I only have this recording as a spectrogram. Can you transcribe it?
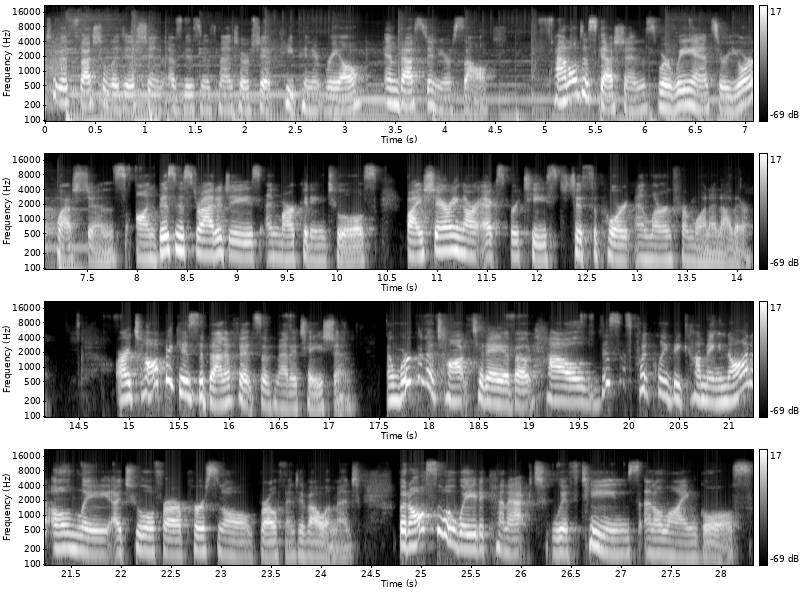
to a special edition of Business Mentorship Keeping It Real Invest in Yourself. Panel discussions where we answer your questions on business strategies and marketing tools by sharing our expertise to support and learn from one another. Our topic is the benefits of meditation. And we're going to talk today about how this is quickly becoming not only a tool for our personal growth and development, but also a way to connect with teams and align goals.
